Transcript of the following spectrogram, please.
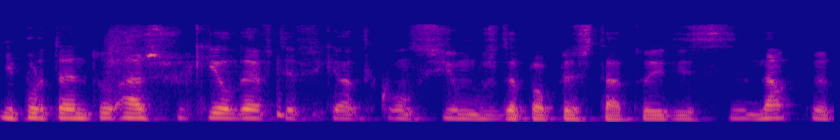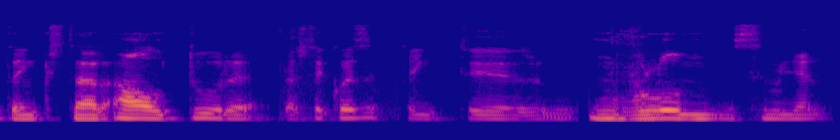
e portanto acho que ele deve ter ficado com ciúmes da própria estátua e disse: Não, eu tenho que estar à altura desta coisa, tenho que ter um volume semelhante,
